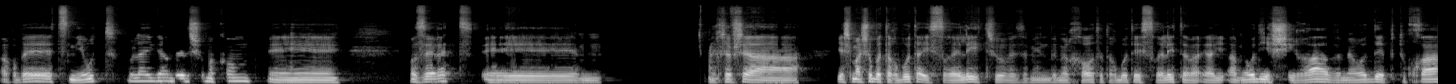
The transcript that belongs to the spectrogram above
שהרבה צניעות אולי גם באיזשהו מקום אה, עוזרת. אני חושב שה... יש משהו בתרבות הישראלית, שוב איזה מין במרכאות התרבות הישראלית המאוד ישירה ומאוד אה, פתוחה,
